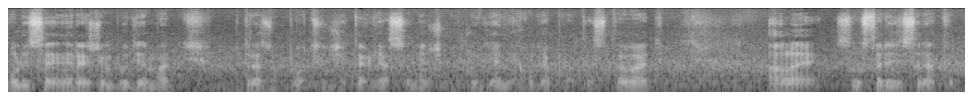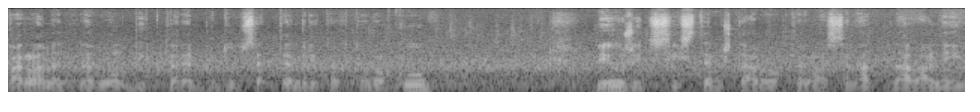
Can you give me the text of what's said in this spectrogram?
policajný režim bude mať odrazu pocit, že tak ja som niečo, ľudia nechodia protestovať, ale sústredí sa na tie parlamentné voľby, ktoré budú v septembri tohto roku, využiť systém štábov, ktorý vlastne Navalny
